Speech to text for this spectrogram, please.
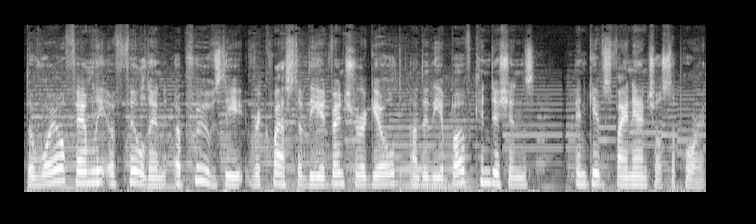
The royal family of Phildin approves the request of the Adventurer Guild under the above conditions and gives financial support.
